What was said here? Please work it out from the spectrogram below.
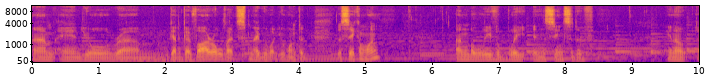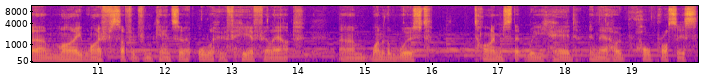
um, and you're um, going to go viral. That's maybe what you wanted. The second one, unbelievably insensitive. You know, um, my wife suffered from cancer, all of her hair fell out. Um, one of the worst times that we had in that whole, whole process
